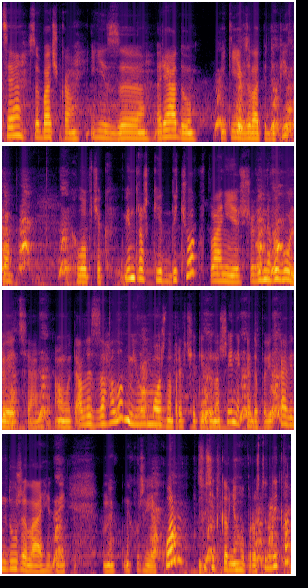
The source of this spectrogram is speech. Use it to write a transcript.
Це собачка із е, ряду, який я взяла під опіку. Хлопчик. Він трошки дичок в плані, що він не вигулюється. От. Але загалом його можна привчити до нашийника, до повідка. Він дуже лагідний. У них, у них вже є корм. Сусідка в нього просто дика.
